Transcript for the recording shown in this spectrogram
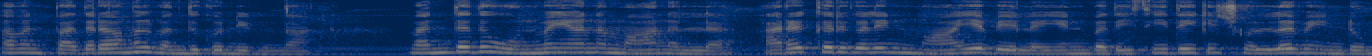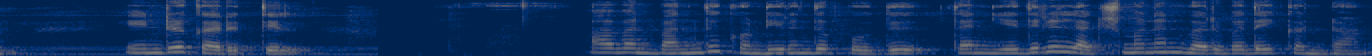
அவன் பதறாமல் வந்து கொண்டிருந்தான். வந்தது உண்மையான மான் அல்ல அரக்கர்களின் மாய வேலை என்பதை சீதைக்கு சொல்ல வேண்டும் என்ற கருத்தில். அவன் வந்து கொண்டிருந்தபோது தன் எதிரில் லக்ஷ்மணன் வருவதைக் கண்டான்.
